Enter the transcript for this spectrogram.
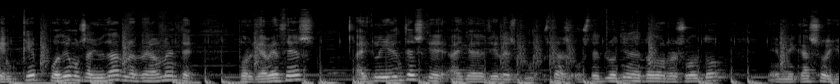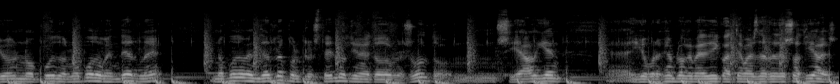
en qué podemos ayudarle realmente. Porque a veces hay clientes que hay que decirles, ostras, usted lo tiene todo resuelto. En mi caso yo no puedo, no puedo venderle no puedo venderle porque usted lo tiene todo resuelto. Mm, si alguien, eh, yo por ejemplo que me dedico a temas de redes sociales,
